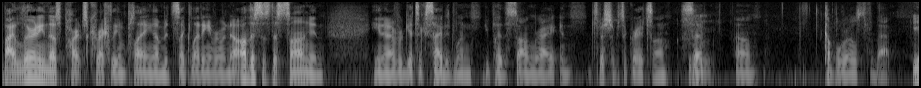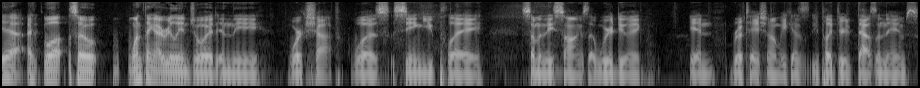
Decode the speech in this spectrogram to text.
by learning those parts correctly and playing them, it's like letting everyone know, oh, this is the song, and you know, everyone gets excited when you play the song right, and especially if it's a great song. So, um, a couple rules for that. Yeah. I, well, so one thing I really enjoyed in the workshop was seeing you play some of these songs that we're doing in rotation on weekends. You played through Thousand Names,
